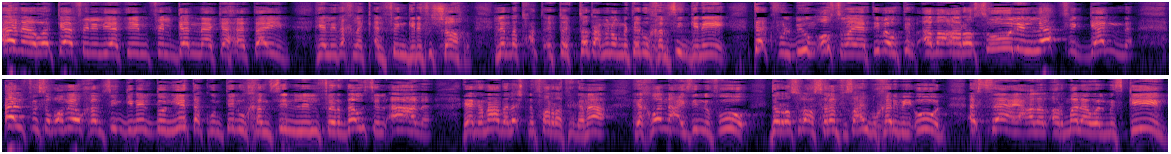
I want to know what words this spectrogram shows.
أنا وكافل اليتيم في الجنة كهاتين. يا اللي دخلك 2000 جنيه في الشهر. لما تحط تقطع منهم 250 جنيه. تكفل بيهم أسرة يتيمة وتبقى مع رسول الله في الجنة. 1750 جنيه لدنيتك و250 للفردوس الأعلى. يا جماعة بلاش نفرط يا جماعة. يا اخوانا عايزين نفوق. ده الرسول عليه السلام في صحيح البخاري بيقول الساعي على الأرملة والمسكين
